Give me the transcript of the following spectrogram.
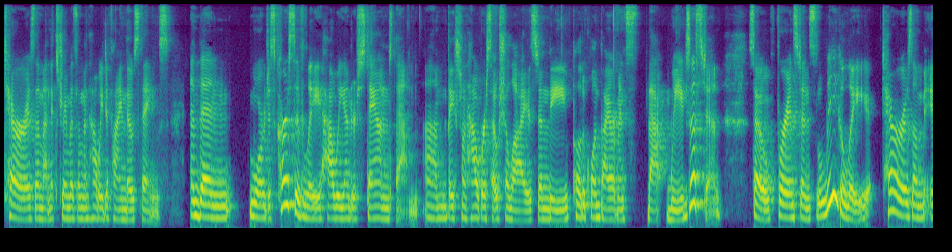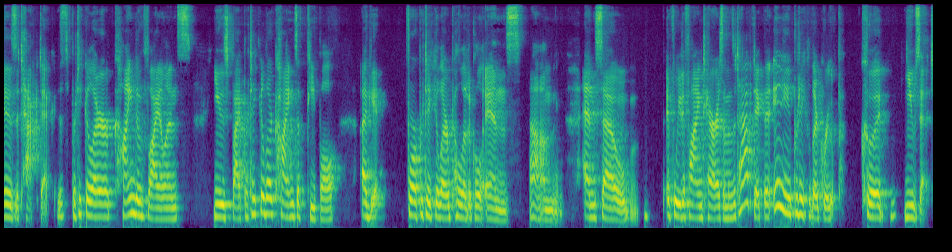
terrorism and extremism and how we define those things. And then more discursively, how we understand them um, based on how we're socialized and the political environments that we exist in. So, for instance, legally, terrorism is a tactic. It's a particular kind of violence used by particular kinds of people again, for particular political ends. Um, and so, if we define terrorism as a tactic, then any particular group could use it.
